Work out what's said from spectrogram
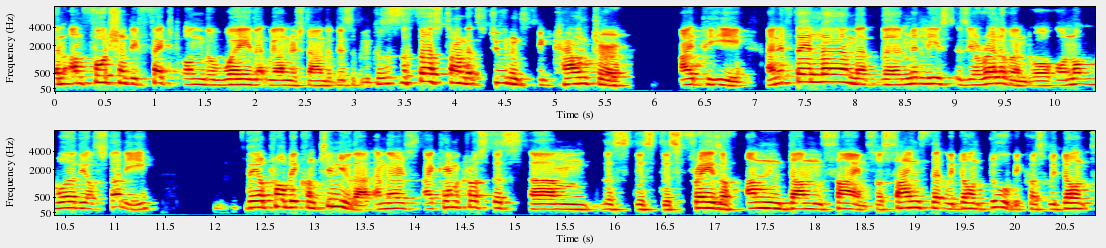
an unfortunate effect on the way that we understand the discipline because it's the first time that students encounter IPE. And if they learn that the Middle East is irrelevant or, or not worthy of study, they'll probably continue that. And there's I came across this um, this this this phrase of undone science. So science that we don't do because we don't,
